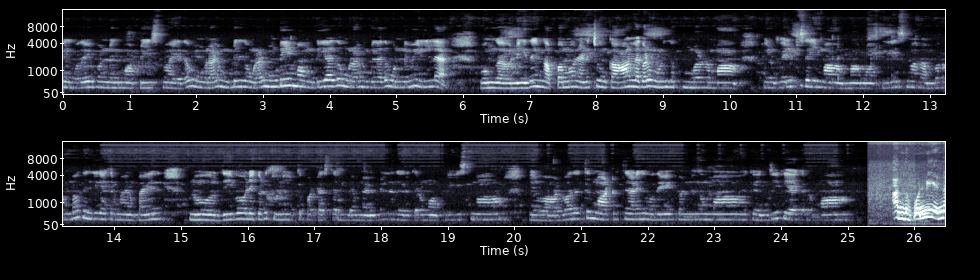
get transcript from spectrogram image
நீங்கள் உதவி பண்ணுங்கம்மா ப்ளீஸ்மா ஏதோ உங்களால் முடியுது. உங்களால் முடியுமா? முடியாது. உங்களால் முடியாது. ஒன்றுமே இல்லை. உங்கள் நீங்கள் தான் எங்கள் அப்பா அம்மா நினச்சி உங்கள் காலில் கூட விழுந்து கும்பிட்றோம்மா எனக்கு ஹெல்ப் செய்யுமா? அம்மாம்மா ப்ளீஸ்மா ரொம்ப ரொம்ப செஞ்சு கேட்குறேம்மா. என் பையன் நூறு தீபம் கூட துணி பட்டாசு முடியாமல் நிலமையில நாங்கள் இருக்கிறோம்மா ப்ளீஸ்மா என் வாழ்வாதாரத்துக்கு மாற்றத்தினாலே உதவி பண்ணுங்கம்மா கெஞ்சி கேட்குறோம்மா அந்த பொண்ணு என்ன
